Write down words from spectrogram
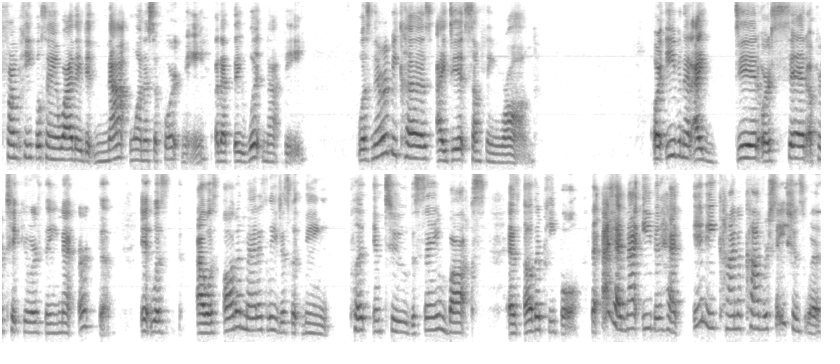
from people saying why they did not want to support me or that they would not be was never because I did something wrong or even that I did or said a particular thing that irked them. It was, I was automatically just being put into the same box as other people that I had not even had any kind of conversations with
